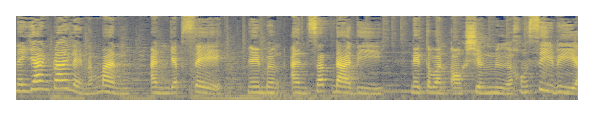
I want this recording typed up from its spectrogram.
ในย่านใกล้แหล่งน้ำมัน อันยับเซ ในเมืองอัลชัดดาดี ในตะวันออกเฉียงเหนือของซีเรีย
